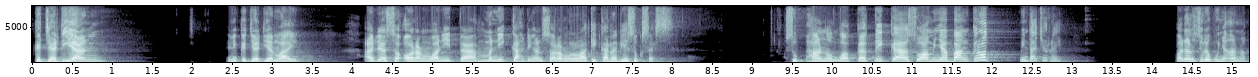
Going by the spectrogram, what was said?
Kejadian, ini kejadian lain. Ada seorang wanita menikah dengan seorang lelaki karena dia sukses. Subhanallah, ketika suaminya bangkrut, minta cerai. Padahal sudah punya anak.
